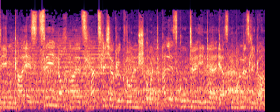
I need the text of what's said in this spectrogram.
Dem KSC nochmals herzlicher Glückwunsch und alles Gute in der ersten Bundesliga.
